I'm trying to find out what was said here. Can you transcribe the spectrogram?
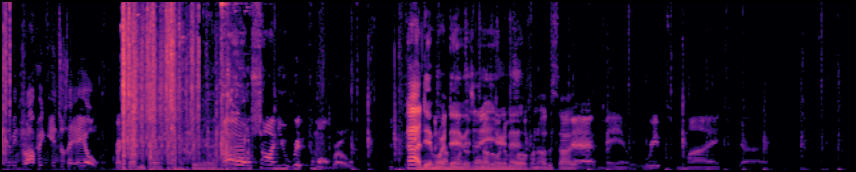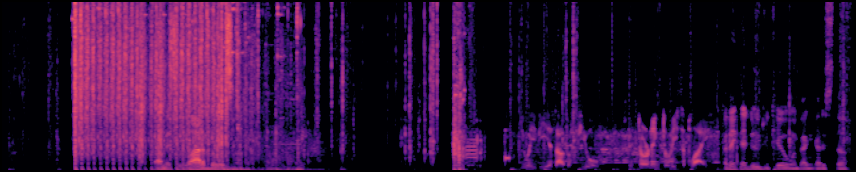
Enemy dropping into the AO. Right above me, Sean. Yeah. Oh, Sean, you ripped. Come on, bro. I did more Another one- damage. I ain't another one hearing that. on the other side. That man ripped my guy. I missed a lot of bullets. UAV is out of fuel. Returning to resupply. I think that dude you killed went back and got his stuff.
